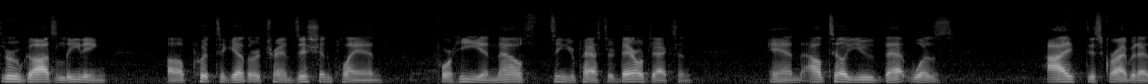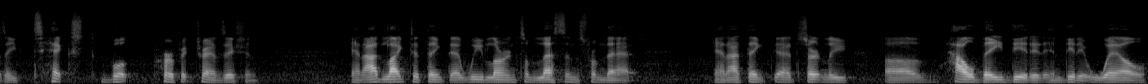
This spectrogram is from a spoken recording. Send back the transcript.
through God's leading, uh, put together a transition plan for he and now senior pastor Darrell Jackson. And I'll tell you, that was, I describe it as a textbook perfect transition. And I'd like to think that we learned some lessons from that. And I think that certainly uh, how they did it and did it well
